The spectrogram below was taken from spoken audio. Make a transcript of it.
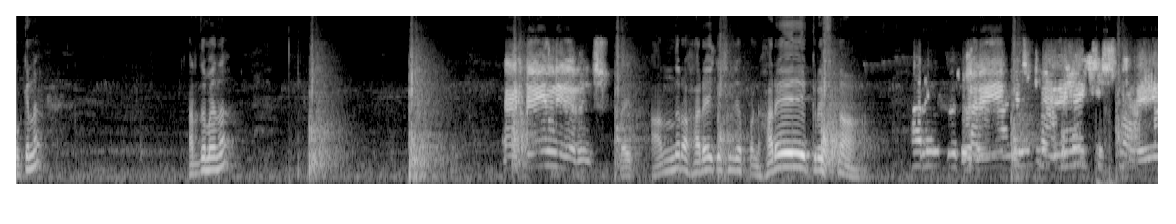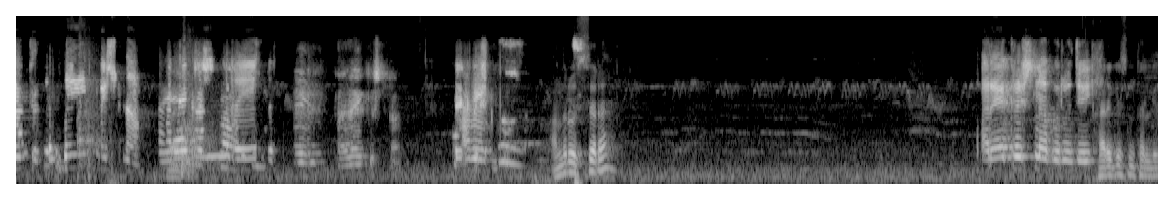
ఓకేనా అర్థమైందా రైట్ అందరూ హరే కృష్ణ చెప్పండి హరే కృష్ణ హరే కృష్ణ హరే కృష్ణ హరే కృష్ణ హరే కృష్ణ హరే కృష్ణ హరే హరే కృష్ణ హరే అందరూ వచ్చారా హరే కృష్ణ గురుజీ. హరే కృష్ణ తల్లి.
